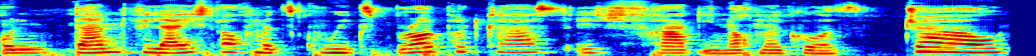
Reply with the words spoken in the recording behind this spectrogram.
und dann vielleicht auch mit Squeaks Brawl Podcast. Ich frage ihn nochmal kurz. Ciao.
